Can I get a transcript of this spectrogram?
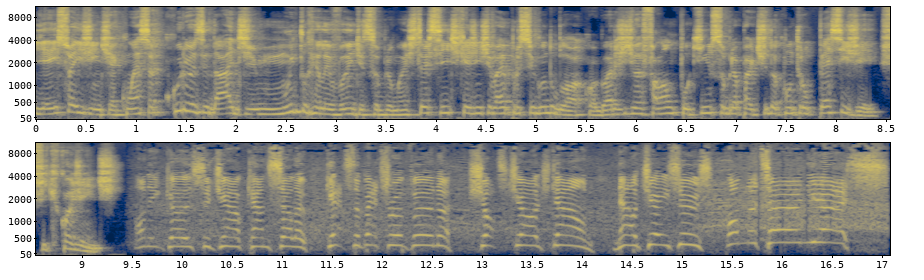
E é isso aí, gente. É com essa curiosidade muito relevante sobre o Manchester City que a gente vai para o segundo bloco. Agora a gente vai falar um pouquinho sobre a partida contra o PSG. Fique com a gente. On it goes to João Cancelo. Gets the better of Werner. Shots charged down. Now Jesus on the turn. Yes!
